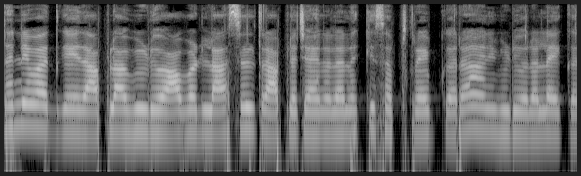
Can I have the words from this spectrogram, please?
धन्यवाद गाईज आपला व्हिडिओ आवडला असेल तर आपल्या चॅनलला नक्की सबस्क्राईब करा आणि व्हिडिओला लाईक करा.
